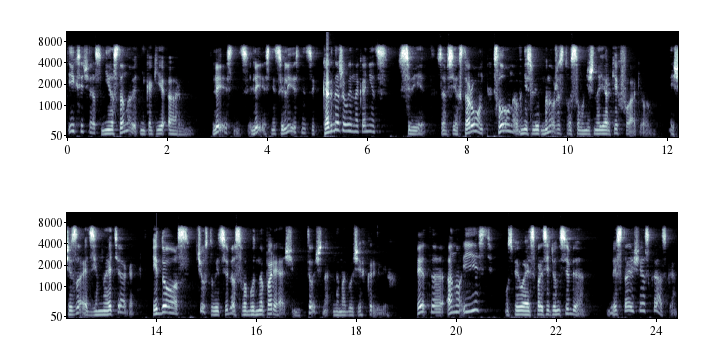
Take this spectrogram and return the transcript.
их сейчас не остановят никакие армии. Лестницы, лестницы, лестницы. Когда же вы, наконец, свет со всех сторон, словно внесли множество солнечно ярких факелов. Исчезает земная тяга, и Доас чувствует себя свободно парящим, точно на могучих крыльях. «Это оно и есть?» – успевает спросить он себя. «Блистающая сказка.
